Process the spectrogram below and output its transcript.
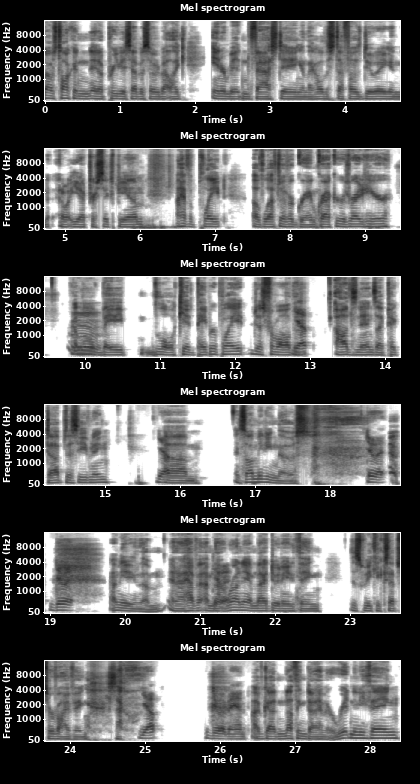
I was talking in a previous episode about like intermittent fasting and like all the stuff I was doing and I don't eat after 6 p.m. I have a plate of leftover graham crackers right here. A little Mm. baby little kid paper plate just from all the Yep. odds and ends I picked up this evening. Yep. Um and so I'm eating those. Do it. Do it. I'm eating them and I haven't I'm Do not it. running, I'm not doing anything this week except surviving. So Yep. Do it, man. I've got nothing done. I haven't written anything.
